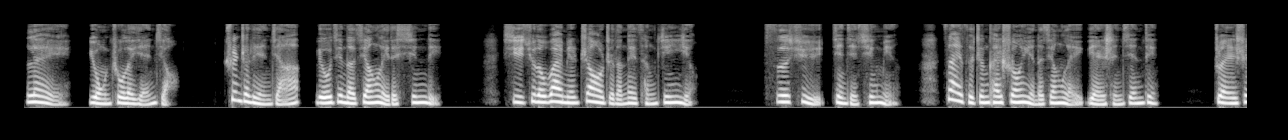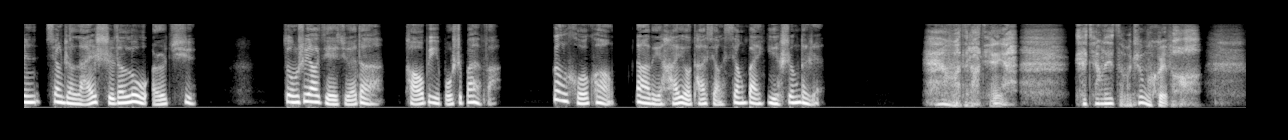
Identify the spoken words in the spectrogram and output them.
泪涌出了眼角，顺着脸颊流进了江磊的心里，洗去了外面罩着的那层阴影。思绪渐渐清明，再次睁开双眼的江磊眼神坚定，转身向着来时的路而去。总是要解决的。逃避不是办法，更何况那里还有他想相伴一生的人。我的老天爷，这江磊怎么这么会跑？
